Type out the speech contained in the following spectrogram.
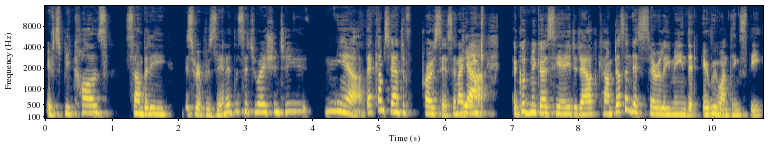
if it's because somebody misrepresented the situation to you, yeah, that comes down to process. And I yeah. think a good negotiated outcome doesn't necessarily mean that everyone thinks the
